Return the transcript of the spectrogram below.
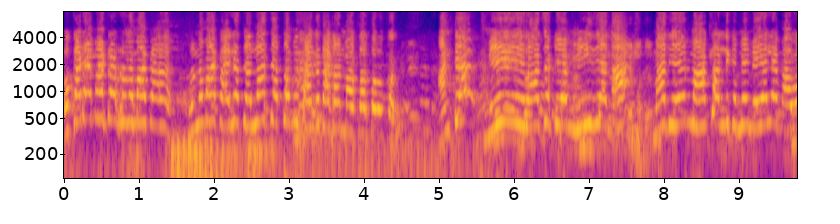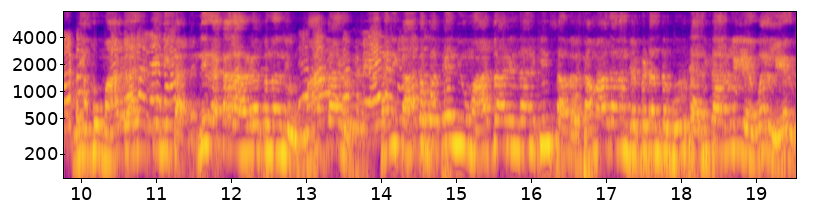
ఒకడేమంటారు రుణమాఫీ రుణమాఫీ అయినా తెల్లారి చెప్తా మీ సంగతి అట అని మాట్లాడతారు ఒకరు అంటే మీ రాజకీయం మీదేనా? మాది ఏం మాట్లాడలేక మేము వేయలేము నీకు మాట్లాడితే నీకు అన్ని రకాల అర్హత ఉన్నది నువ్వు మాట్లాడు. కానీ కాకపోతే నువ్వు మాట్లాడిన దానికి సమాధానం చెప్పేటంత పూర్తి అధికారులు ఎవ్వరు లేరు?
